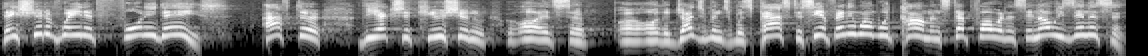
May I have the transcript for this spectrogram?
They should have waited 40 days after the execution or uh, uh, or the judgment was passed to see if anyone would come and step forward and say, No, he's innocent.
